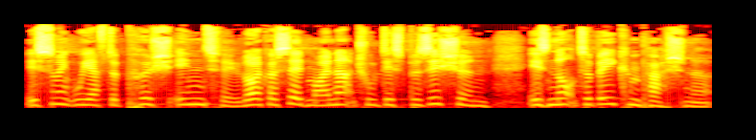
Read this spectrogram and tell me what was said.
It's something we have to push into. Like I said, my natural disposition is not to be compassionate.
